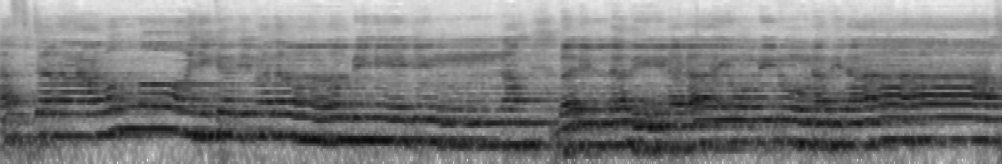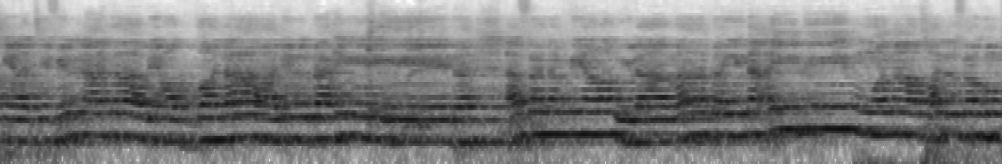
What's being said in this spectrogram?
أفترى على الله كذبا به جنة بل الذين لا يؤمنون بالآخرة في العذاب والضلال البعيد. أفلم يروا إلى ما بين أيديهم وما خلفهم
